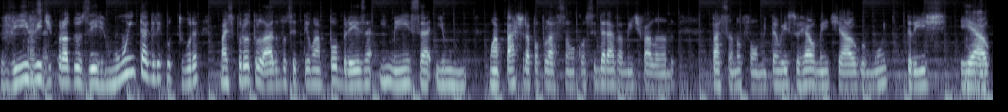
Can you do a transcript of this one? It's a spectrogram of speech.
vive de produzir muita agricultura, mas por outro lado você tem uma pobreza imensa e um, uma parte da população, consideravelmente falando, passando fome. Então isso realmente é algo muito triste e é algo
